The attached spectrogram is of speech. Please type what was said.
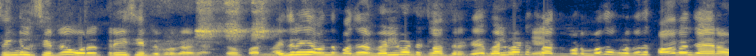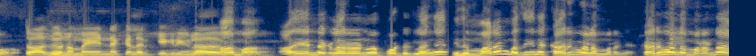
சிங்கிள் சீட்டு ஒரு த்ரீ சீட்டு கொடுக்குறாங்க. சூப்பர் இதுலயே வந்து பாத்தீங்கன்னா வெல்வெட் கிளாத் இருக்கு. வெல்வெட். கிளாத் போடும்போது உங்களுக்கு வந்து பதினஞ்சாயிரம் வரும். அதுவும் நம்ம என்ன கலர் கேக்குறீங்களோ ஆமா. என்ன கலர் வேணுமோ போட்டுக்கலாங்க. இது மரம் பாத்தீங்கன்னா கருவேல மரங்க. கருவேல மரம்னா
